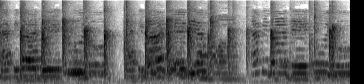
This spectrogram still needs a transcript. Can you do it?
happy birthday to you happy birthday happy birthday to you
